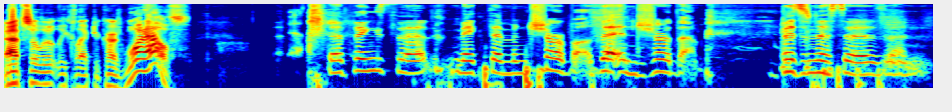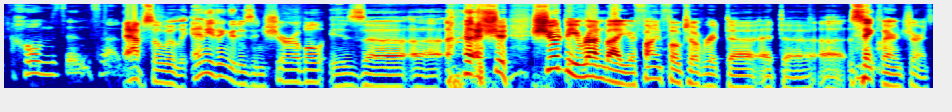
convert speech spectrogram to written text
Absolutely collector cars. What else? The things that make them insurable, that insure them. Businesses and homes and such. Absolutely. Anything that is insurable is uh, uh, should, should be run by your fine folks over at, uh, at uh, uh, St. Clair Insurance.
